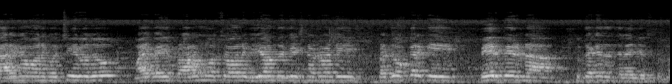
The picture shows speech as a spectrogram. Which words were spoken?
కార్యక్రమానికి వచ్చి ఈరోజు మా యొక్క ఈ ప్రారంభోత్సవాన్ని విజయవంతం చేసినటువంటి ప్రతి ఒక్కరికి పేరు పేరున కృతజ్ఞత తెలియజేస్తున్నాం.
